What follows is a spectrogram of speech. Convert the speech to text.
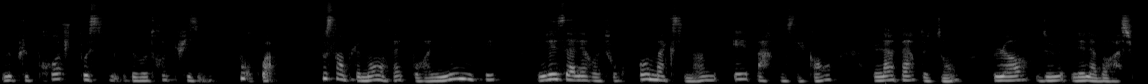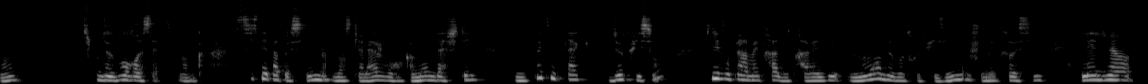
le plus proche possible de votre cuisine. Pourquoi? Tout simplement, en fait, pour limiter les allers-retours au maximum et par conséquent la perte de temps lors de l'élaboration de vos recettes. Donc, si ce n'est pas possible, dans ce cas-là, je vous recommande d'acheter une petite plaque de cuisson qui vous permettra de travailler loin de votre cuisine. Je vous mettrai aussi les liens,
